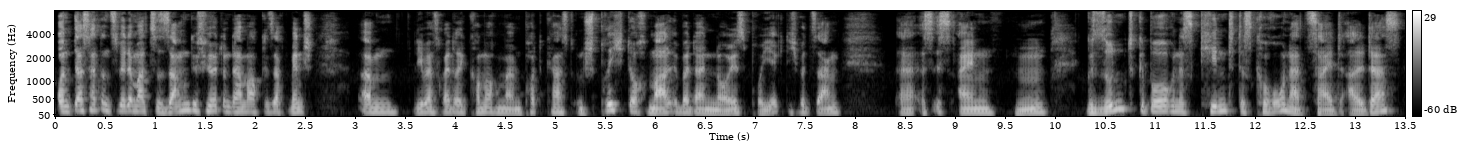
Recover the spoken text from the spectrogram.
Und das hat uns wieder mal zusammengeführt und da haben wir auch gesagt, Mensch, ähm, lieber Frederik, komm auch in meinen Podcast und sprich doch mal über dein neues Projekt. Ich würde sagen, äh, es ist ein hm, gesund geborenes Kind des Corona-Zeitalters.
